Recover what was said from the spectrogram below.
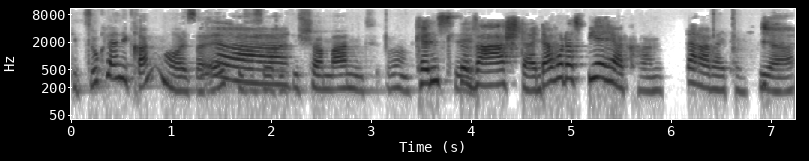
Gibt so kleine Krankenhäuser, ja. ey? Das ist ja richtig charmant. Oh, Kennst okay. du Warstein, da wo das Bier herkommt? Da arbeite ich. Ja.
